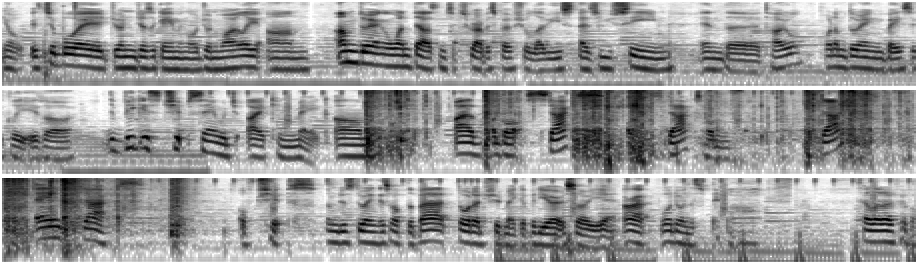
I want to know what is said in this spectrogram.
Yo, it's your boy John Jazza Gaming or John Wylie. Um, I'm doing a 1,000 subscriber special, as, as you've seen in the title. What I'm doing basically is uh the biggest chip sandwich I can make. Um, I've I got stacks, stacks, hold on, stacks, and stacks of chips. I'm just doing this off the bat. Thought I should make a video, so yeah. All right, we're doing this. Pepper. Say hello, to Pepper.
